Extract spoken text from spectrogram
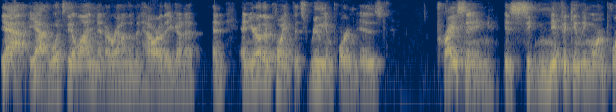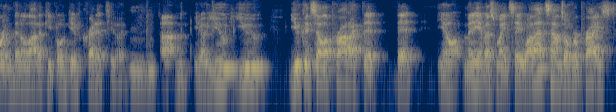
Yeah, yeah. What's the alignment around them, and how are they going to? And and your other point that's really important is pricing is significantly more important than a lot of people give credit to it. Mm-hmm. Um, you know, you you you could sell a product that that you know many of us might say, well, that sounds overpriced.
